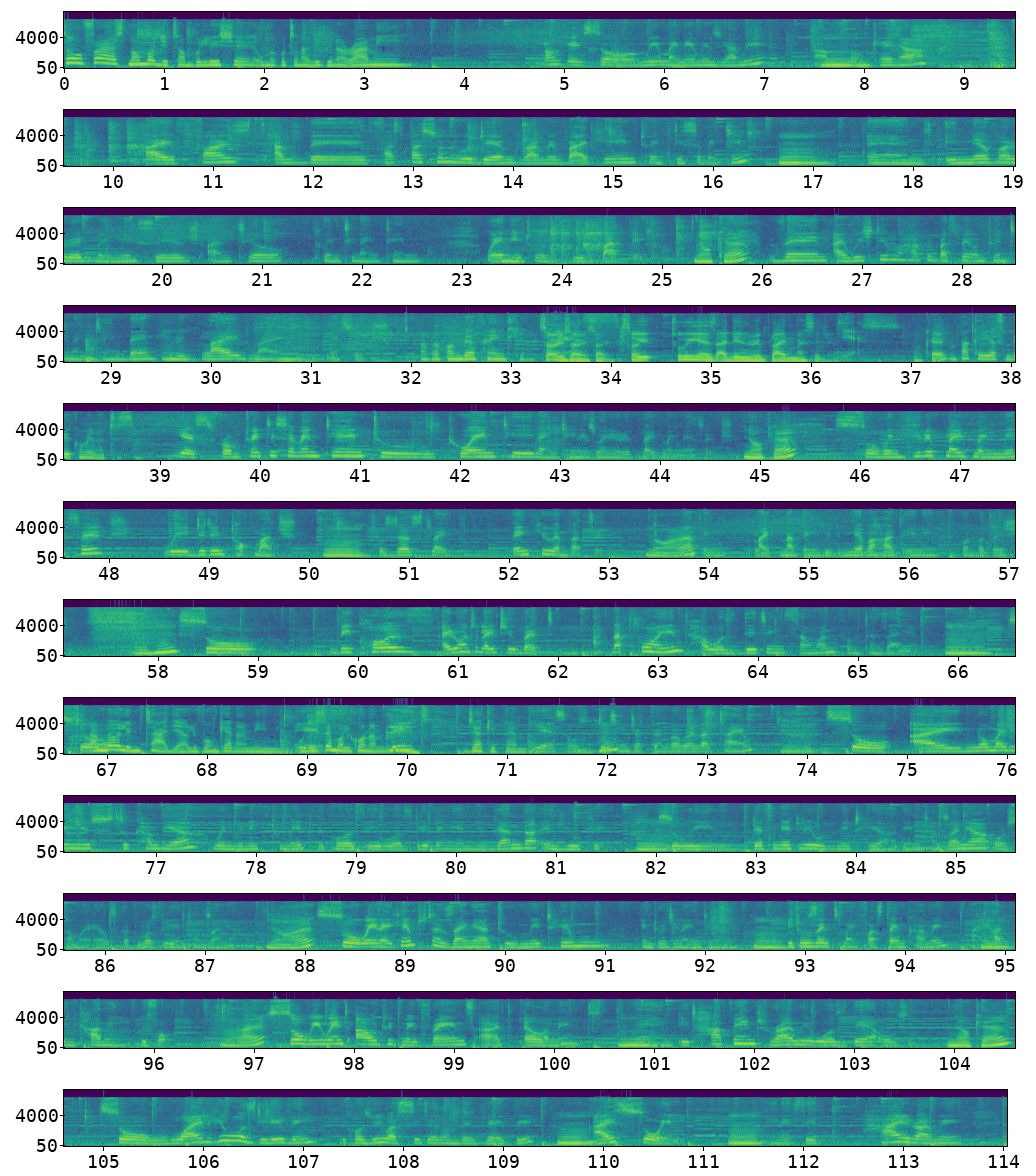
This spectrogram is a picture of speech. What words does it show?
so first naomba ujitambulishe umekutana vipi na rami Okay, so me, my name is Yami. I'm mm. from Kenya. I first, I'm the first person who DM'd Rami back in 2017. mm. And he never read my message until 2019 when mm. it was his birthday. Okay Then I wished him a happy birthday on 2019. Then he mm. replied my message. akakwambia thank you sorry sorry sorry so you- two years i didn't reply in messages Yes. okay mpaka hiyo elfu mbili kumi na tisa Yes, from 2017 to 2019 is when he replied my message. okay So when he replied my message, we didn't talk much. Mm. It was just like, thank you, and that's it. Alright. Nothing, like nothing. We never had any conversation. Mm-hmm. So, because I don't want to lie to you, but at that point, I was dating someone from Tanzania. Mm-hmm. So ambaye ulimtaja ulivyoongea na mimi ulisema ulikuwa na mdate jaki pemba Yes, I was mm-hmm. dating Jack Pemba by that time. So I normally used to come here when we need to meet because he was living in Uganda and UK. So we definitely would meet here in Tanzania or somewhere else, but mostly in Tanzania. Alright. So when I came to Tanzania to meet him in 2019, mm. it wasn't my first time coming. I had mm. been coming before. Alright. So we went out with my friends at Element, mm. and it happened. Rami was there also. okay So while he was leaving, because we were seated on the VIP, I saw him, Mm. and I said, "Hi, Rami,"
